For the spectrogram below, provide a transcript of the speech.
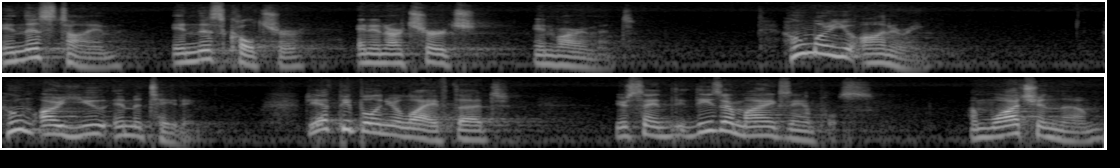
in this time in this culture and in our church environment. Whom are you honoring? Whom are you imitating? Do you have people in your life that you're saying, These are my examples? I'm watching them,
